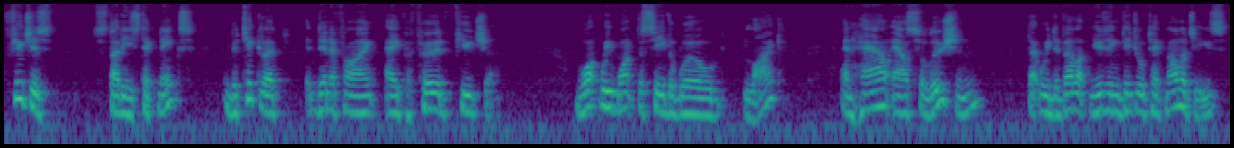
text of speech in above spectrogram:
futures studies techniques, in particular identifying a preferred future, what we want to see the world like, and how our solution that we develop using digital technologies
